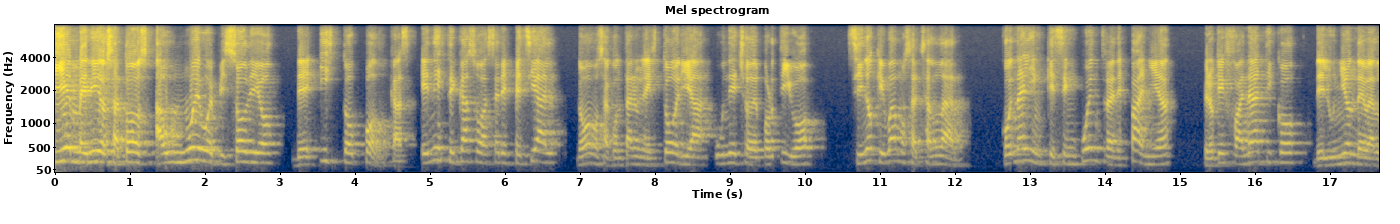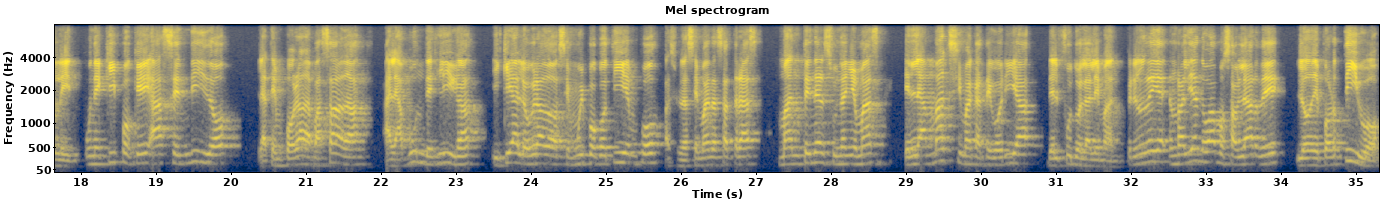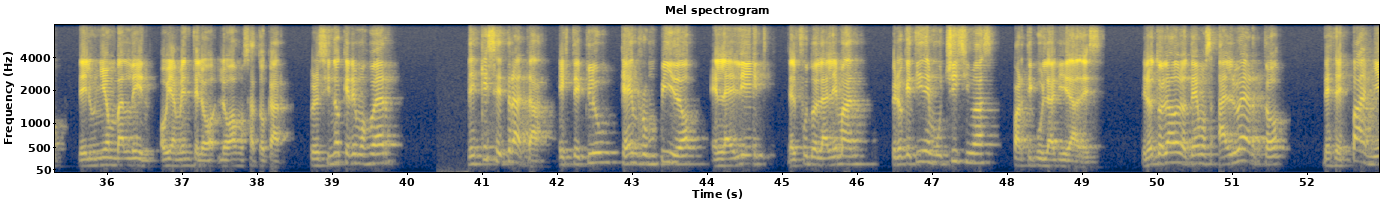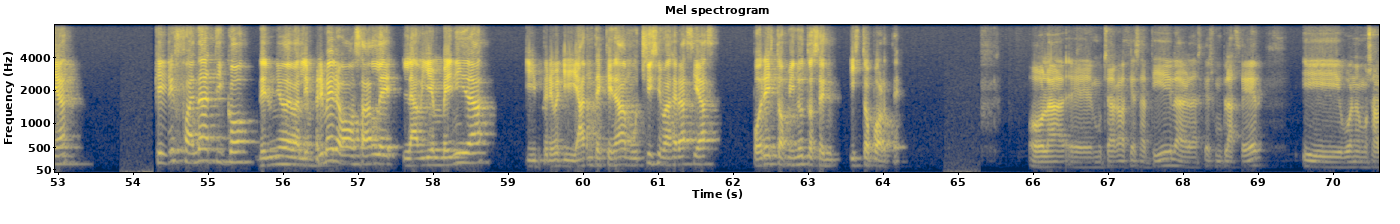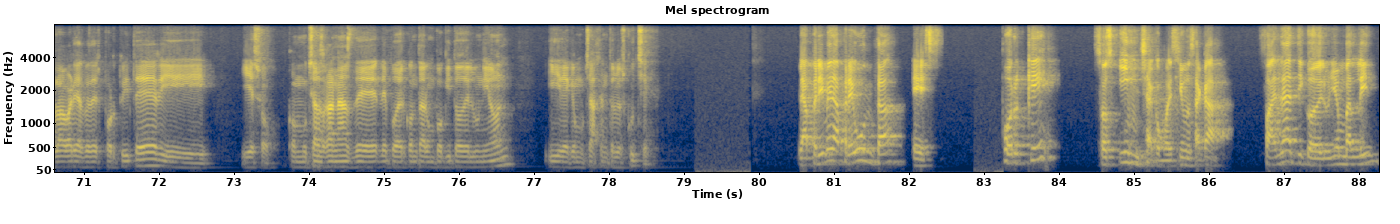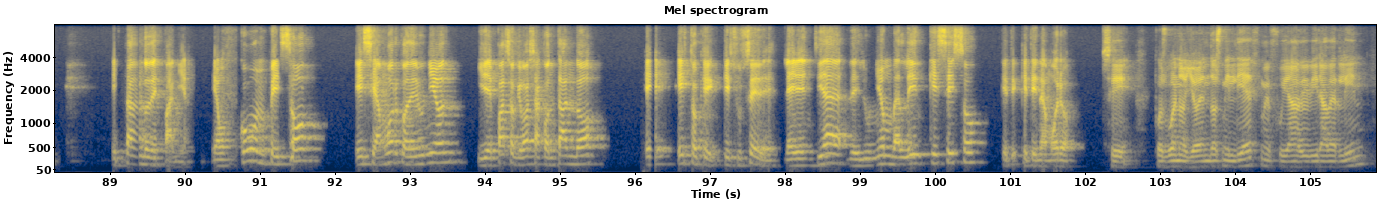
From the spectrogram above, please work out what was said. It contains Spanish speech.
Bienvenidos a todos a un nuevo episodio de Isto Podcast. En este caso va a ser especial, no vamos a contar una historia, un hecho deportivo, sino que vamos a charlar con alguien que se encuentra en España, pero que es fanático del Unión de Berlín, un equipo que ha ascendido la temporada pasada a la Bundesliga y que ha logrado hace muy poco tiempo, hace unas semanas atrás, mantenerse un año más en la máxima categoría del fútbol alemán. Pero en realidad no vamos a hablar de lo deportivo del Unión Berlín, obviamente lo, vamos a tocar, pero si no queremos ver de qué se trata este club que ha irrumpido en la elite del fútbol alemán, pero que tiene muchísimas particularidades. Del otro lado lo tenemos Alberto, desde España, que es fanático del Unión de Berlín. Primero vamos a darle la bienvenida y, antes que nada, muchísimas gracias por estos minutos en Istoporte. Hola, eh, muchas gracias a ti, la verdad es que es un placer y bueno, hemos hablado varias veces por Twitter y, eso, con muchas ganas de, de, poder contar un poquito de la Unión y de que mucha gente lo escuche. La primera pregunta es, ¿por qué sos hincha, como decimos acá, fanático de la Unión Berlín estando en España. Digamos, ¿cómo empezó ese amor con el Unión? Y de paso que vayas contando eh, esto que, sucede, la identidad del Unión Berlín, ¿qué es eso que te, que enamoró? Sí, pues bueno, yo en 2010 me fui a vivir a Berlín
